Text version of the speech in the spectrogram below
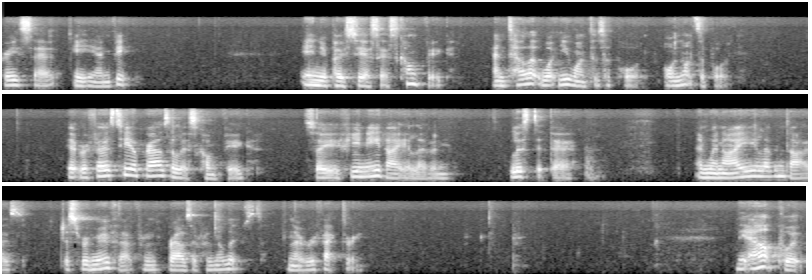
preset env in your PostCSS config and tell it what you want to support or not support. It refers to your browser list config, so if you need IE11, list it there. And when IE11 dies, just remove that from the browser from the list, no refactoring. The output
